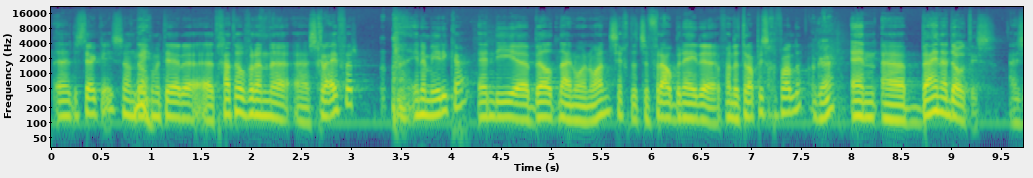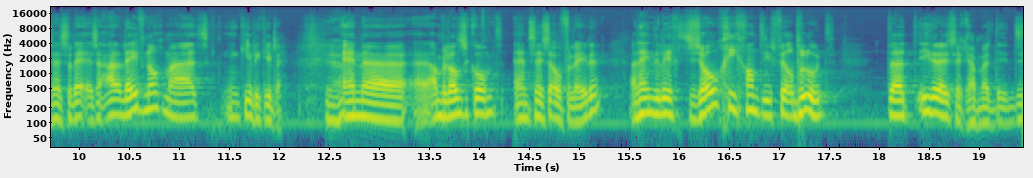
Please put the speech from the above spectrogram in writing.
eh, de Staircase? Zo'n Nee. documentaire. Eh, het gaat over een schrijver in Amerika. En die belt 911, zegt dat zijn vrouw beneden van de trap is gevallen. En bijna dood is. Hij zei, ze, le- ze leeft nog, maar het is een kiele kiele. Ja. En eh, ambulance komt en ze is overleden. Alleen er ligt zo gigantisch veel bloed... dat iedereen zegt, ja, maar dit is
